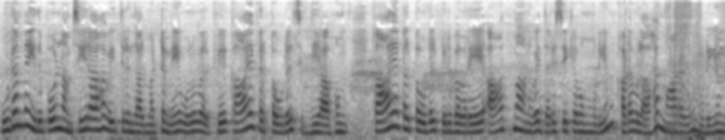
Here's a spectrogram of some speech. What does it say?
உடம்பை இதுபோல் நாம் சீராக வைத்திருந்தால் மட்டுமே ஒருவருக்கு காயகற்ப உடல் சித்தியாகும். காயகல்ப உடல் பெறுபவரே ஆத்மானுவை தரிசிக்கவும் முடியும் கடவுளாக மாறவும் முடியும்.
